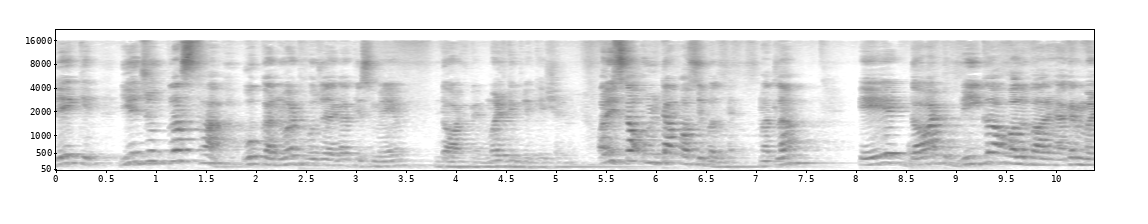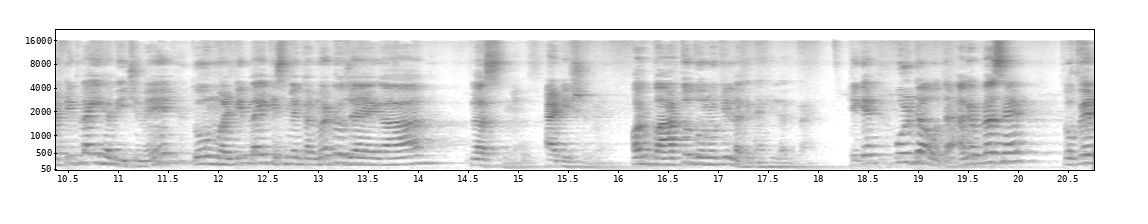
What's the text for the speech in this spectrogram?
लेकिन ये जो प्लस था, वो कन्वर्ट हो जाएगा किसमें? डॉट में मल्टीप्लीकेशन में। और इसका उल्टा पॉसिबल है मतलब ए डॉट बी का होल बार है। अगर मल्टीप्लाई है बीच में तो मल्टीप्लाई किसमें कन्वर्ट हो जाएगा? प्लस में एडिशन में। और बार तो दोनों के लगना ही लगना है। ठीक है? उल्टा होता है। अगर प्लस है तो फिर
